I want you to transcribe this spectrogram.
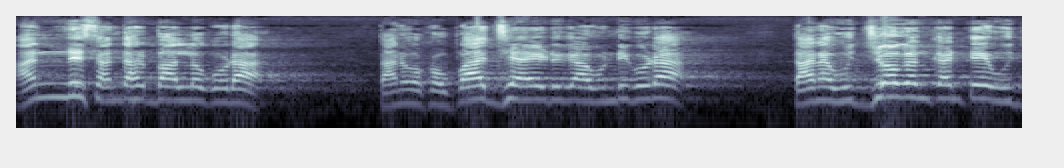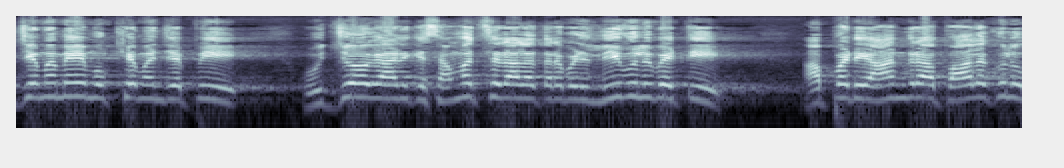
అన్ని సందర్భాల్లో కూడా తాను ఒక ఉపాధ్యాయుడిగా ఉండి కూడా తన ఉద్యోగం కంటే ఉద్యమమే ముఖ్యమని చెప్పి ఉద్యోగానికి సంవత్సరాల తరబడి లీవులు పెట్టి అప్పటి ఆంధ్ర పాలకులు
